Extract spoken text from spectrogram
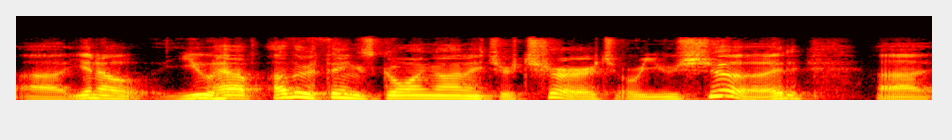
uh, you know, you have other things going on at your church, or you should, uh,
